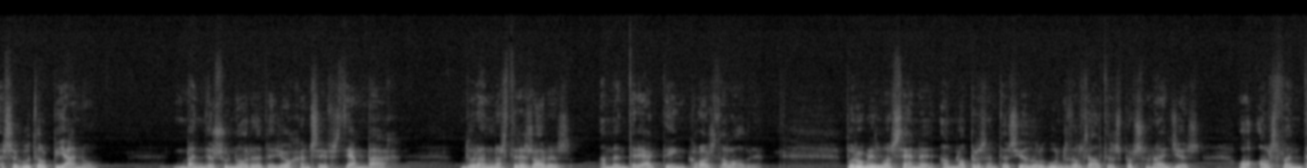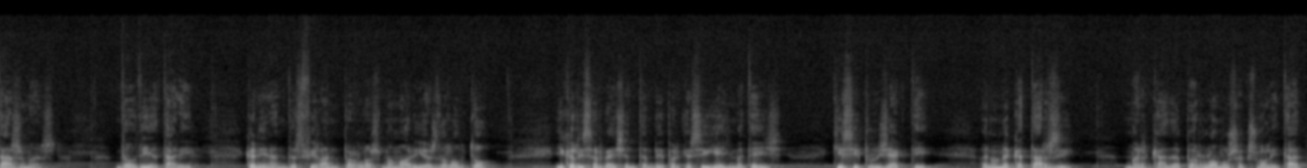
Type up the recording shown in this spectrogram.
assegut al piano, banda sonora de Johann Sebastian Bach, durant les tres hores amb entreacte inclòs de l'obra. Per obrir l'escena amb la presentació d'alguns dels altres personatges o els fantasmes del dietari que aniran desfilant per les memòries de l'autor i que li serveixen també perquè sigui ell mateix qui s'hi projecti en una catarsi marcada per l'homosexualitat,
